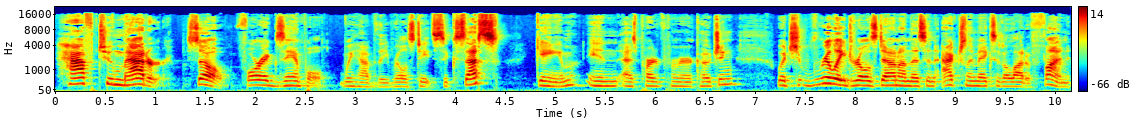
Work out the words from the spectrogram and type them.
have to matter. So, for example, we have the real estate success game in as part of Premier Coaching which really drills down on this and actually makes it a lot of fun.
